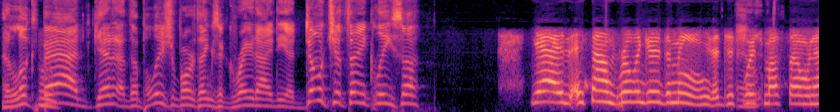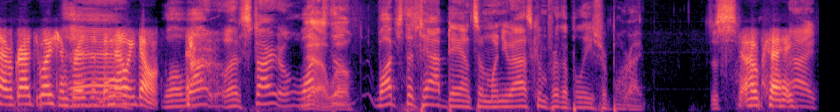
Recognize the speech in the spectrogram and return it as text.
It looks bad. Get it. The police report thing's a great idea. Don't you think, Lisa? Yeah, it, it sounds really good to me. I just And- wish my son would have a graduation present, but now he uh, don't. Well, wa- let's uh, start. Watch Yeah, the well. watch the tap dancing when you ask him for the police report. Right. Just Okay. All right.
